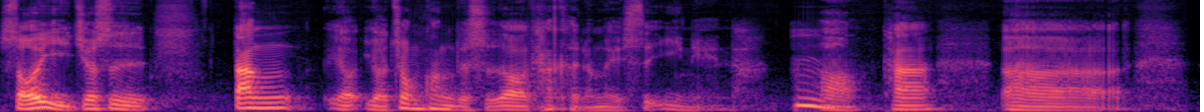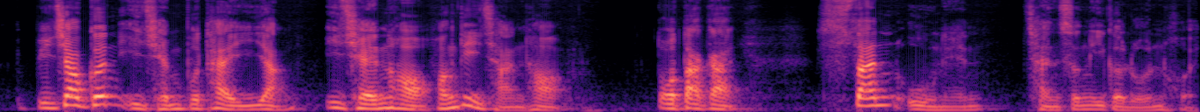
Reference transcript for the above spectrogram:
所以就是当有有状况的时候，它可能也是一年啦。嗯哦，它呃比较跟以前不太一样。以前哈、房地产哈、都大概三五年产生一个轮回，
